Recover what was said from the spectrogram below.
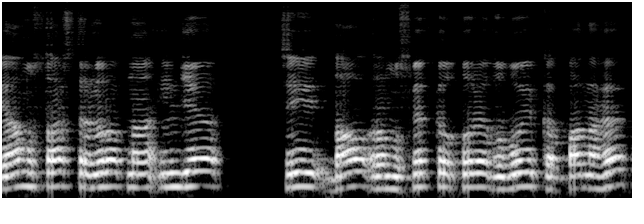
Явно старши тренират на Индия си дал равносметка от първия двубой, като паднаха.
